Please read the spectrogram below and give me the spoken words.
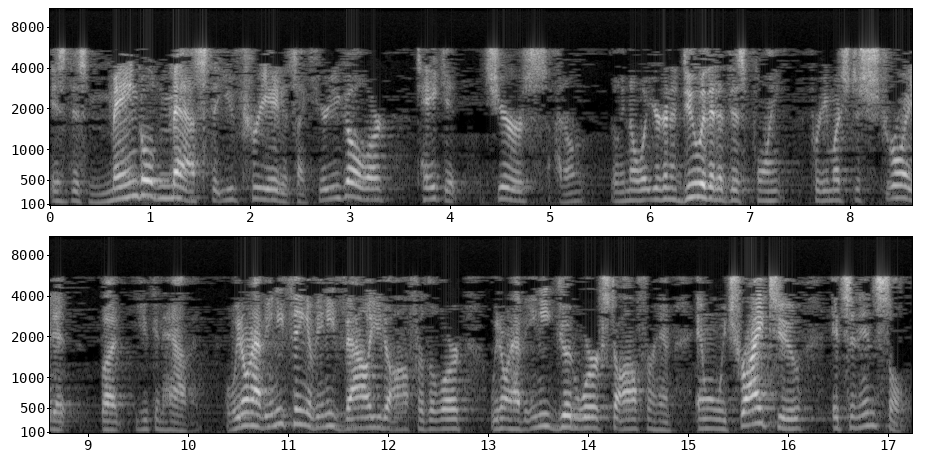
is this mangled mess that you've created. It's like, here you go, Lord. Take it. It's yours. I don't really know what you're going to do with it at this point. Pretty much destroyed it, but you can have it. We don't have anything of any value to offer the Lord. We don't have any good works to offer Him. And when we try to, it's an insult.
